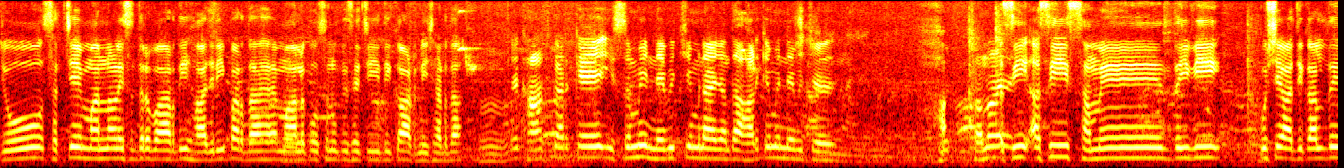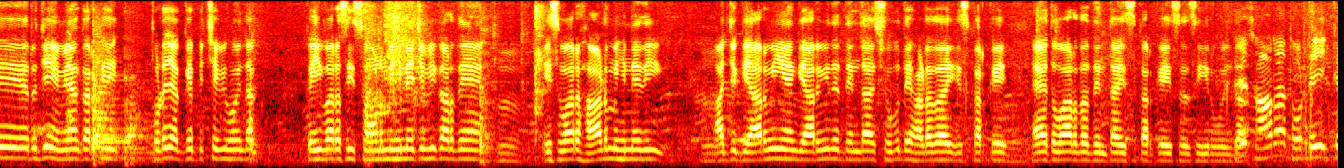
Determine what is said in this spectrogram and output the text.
ਜੋ ਸੱਚੇ ਮਨ ਨਾਲ ਇਸ ਦਰਬਾਰ ਦੀ ਹਾਜ਼ਰੀ ਭਰਦਾ ਹੈ ਮਾਲਕ ਉਸ ਨੂੰ ਕਿਸੇ ਚੀਜ਼ ਦੀ ਘਾਟ ਨਹੀਂ ਛੱਡਦਾ। ਇਹ ਖਾਸ ਕਰਕੇ ਇਸ ਮਹੀਨੇ ਵਿੱਚ ਹੀ ਮਨਾਇਆ ਜਾਂਦਾ ਹੜ ਕੇ ਮਹੀਨੇ ਵਿੱਚ ਸਮਾਂ ਅਸੀਂ ਅਸੀਂ ਸਮੇਂ ਦੀ ਵੀ ਕੁਝ ਅੱਜ ਕੱਲ ਦੇ ਰੁਝੇਵਿਆਂ ਕਰਕੇ ਥੋੜਾ ਜਿਹਾ ਅੱਗੇ ਪਿੱਛੇ ਵੀ ਹੋ ਜਾਂਦਾ। ਕਈ ਵਾਰ ਅਸੀਂ ਸੌਣ ਮਹੀਨੇ 'ਚ ਵੀ ਕਰਦੇ ਆਂ ਇਸ ਵਾਰ ਹਾੜ ਮਹੀਨੇ ਦੀ ਅੱਜ 11ਵੀਂ ਹੈ 11ਵੀਂ ਦੇ ਦਿਨ ਦਾ ਸ਼ੁਭ ਦਿਹਾੜਾ ਦਾ ਇਸ ਕਰਕੇ ਐਤਵਾਰ ਦਾ ਦਿਨ ਤਾਂ ਇਸ ਕਰਕੇ ਇਸ ਅਸੀਂ ਰੋਜ਼ ਦਾ। ਇਹ ਸਾਰਾ ਤੁਹਾਡੀ ਇੱਕ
